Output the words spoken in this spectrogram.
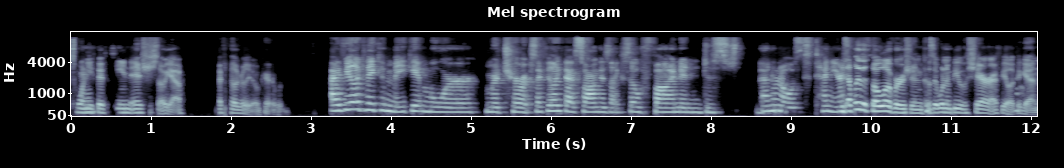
2015 ish. So yeah, I feel really don't care. I feel like they can make it more mature because I feel like that song is like so fun and just I don't know, it's 10 years. Definitely the solo version because it wouldn't be with Cher, I feel like again.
